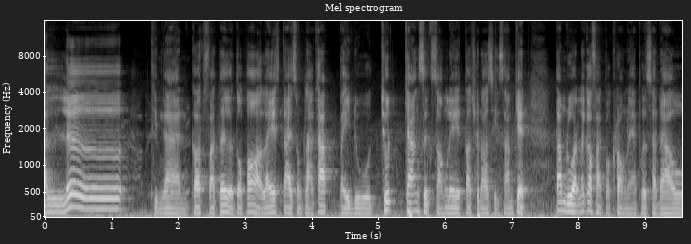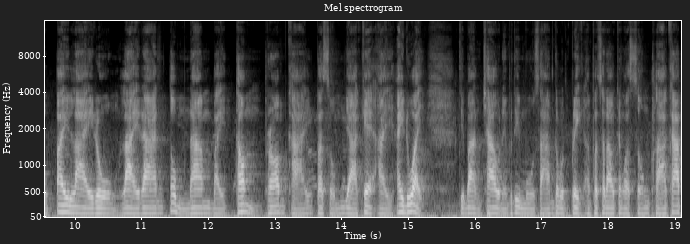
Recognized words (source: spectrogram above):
ฮัลโหลทีมงาน Godfather ตัวพ่อไลฟ์สไตล์สงขลาครับ ไปดูชุดช่างศึก 2 เลตชด437 ตำรวจและก็ฝ่ายปกครองในอำเภอสะเดา ไปลายโรง ลายร้านต้มน้ำใบท่อม พร้อมขายผสมยาแก้ไอให้ด้วย ที่บ้านเช่าในพื้นที่หมู่ 3ตำบลปริกอำเภอสะดาจังหวัดสงขลาครับ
